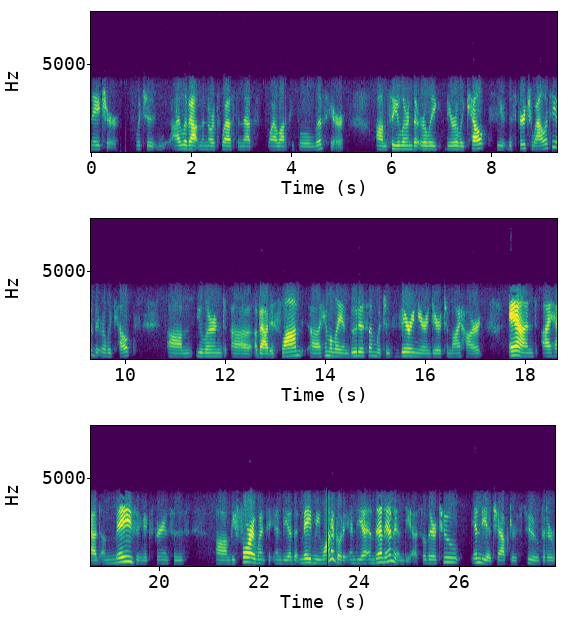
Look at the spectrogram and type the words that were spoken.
nature, which is I live out in the northwest, and that's why a lot of people live here. Um, so you learned the early the early Celts, the, the spirituality of the early Celts. Um, you learned uh, about Islam, uh, Himalayan Buddhism, which is very near and dear to my heart. And I had amazing experiences um, before I went to India that made me want to go to India and then in India. So there are two India chapters too that are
